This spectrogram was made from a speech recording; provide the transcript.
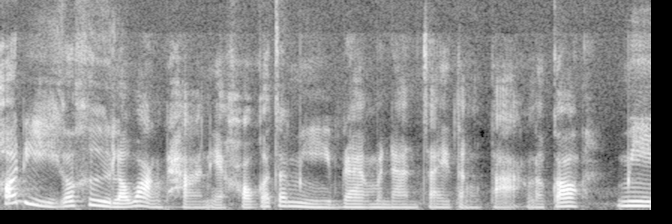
ข้อดีก็คือระหว่างทางเนี่ยเขาก็จะมีแรงบันดาลใจต่างๆ แล้วก็มี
